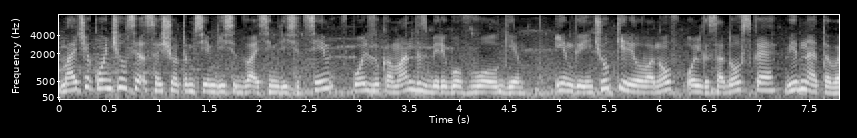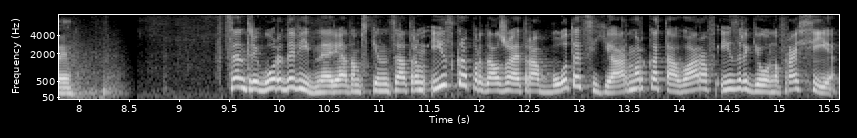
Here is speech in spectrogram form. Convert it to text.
Матч окончился со счетом 72-77 в пользу команды с берегов Волги. Инга Инчук, Кирилл Иванов, Ольга Садовская, Видное ТВ. Центре города Видное, рядом с кинотеатром «Искра», продолжает работать ярмарка товаров из регионов России.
